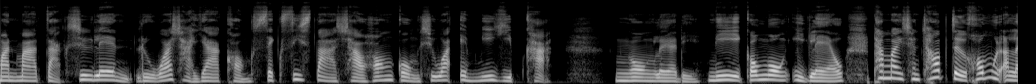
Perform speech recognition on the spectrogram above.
มันมาจากชื่อเล่นหรือว่าฉายาของ sexy star ชาวฮ่องกงชื่อว่าเอมี่ยิปค่ะ งงเลยอะดิ นี่ก็งงอีกแล้วทำไมฉันชอบเจอข้อมูลอะไร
